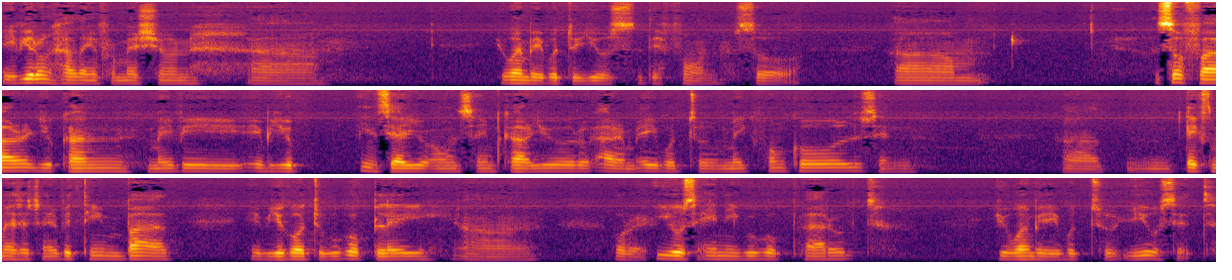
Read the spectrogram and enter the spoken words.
if you don't have the information uh, you won't be able to use the phone. So um, so far you can maybe if you insert your own SIM card you are able to make phone calls and uh, text message and everything but if you go to Google Play uh, or use any Google product you won't be able to use it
